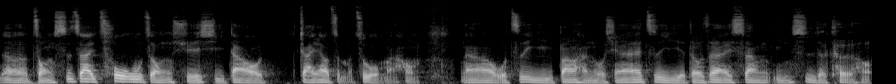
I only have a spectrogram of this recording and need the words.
呃，总是在错误中学习到。该要怎么做嘛？哈，那我自己包含我现在自己也都在上影视的课哈，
